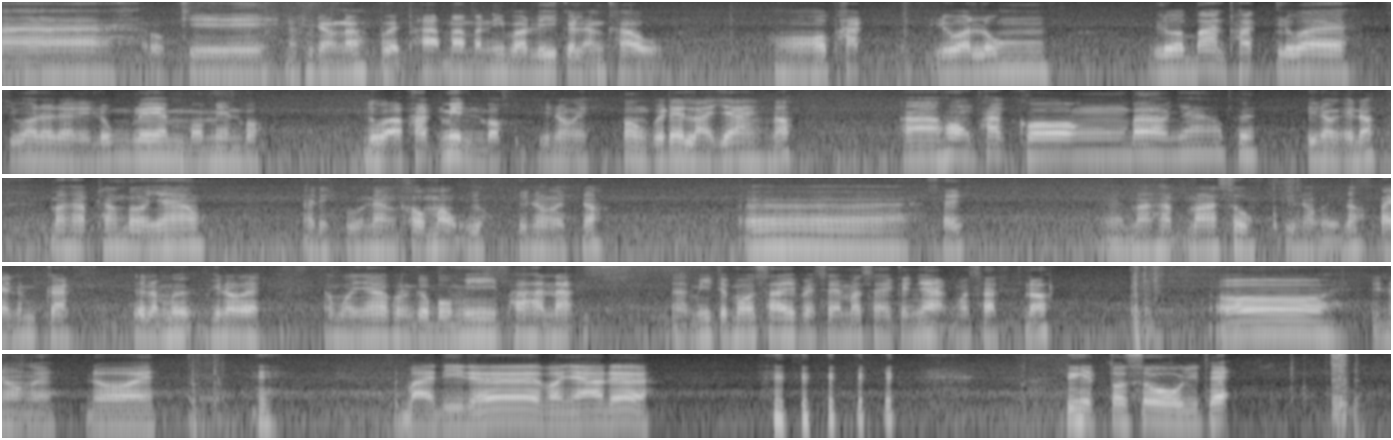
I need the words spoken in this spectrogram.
มาโอเคเนาะพี่น้องเนาะเปิดภาพมาบันนี้บอลลี่กำลังเข้าหอพัก หรือว่าลงหรือว่าบ้านพักหรือว่าชื่อว่าอะไรโรงแรมบ่แม่นบ่หรือว่าอพาร์ตเมนต์บ่พี่น้องเอ้ห้องไปได้หลายอย่างเนาะอ่าห้องพักของบ่าวยาวเพิ่อนพี่น้องเอ้เนาะมาหับทางบ่าวยาวอะเด็กผู้นั่งเข้าเมาอยู่พี่น้องเอ้เนาะเออใส่มาหับมาส่งพี่น้องเอ้เนาะไปน้ำกันแต่ละมือพี่น้องเอ้ ทางหมอยาเพิ่นก็บ่มีพาหนะอ่ามีแต่มอไซค์ไปใส่มาใส่ก็ยากว่าซั่นเนาะโอ้ยพี่น้องเอ้ยโดยสบายดีเด้อบ่ยาวเด้อคือเฮ็ดโตโซอยู่แท้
